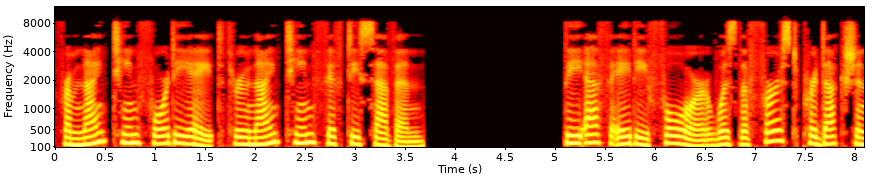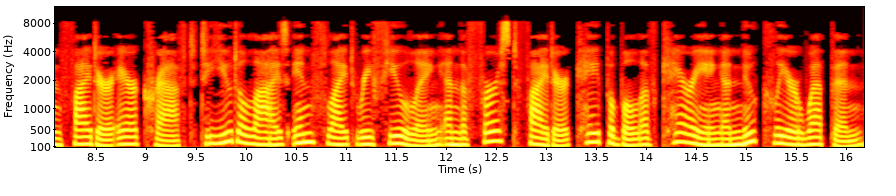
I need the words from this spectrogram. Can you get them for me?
from 1948 through 1957. The F-84 was the first production fighter aircraft to utilize in-flight refueling and the first fighter capable of carrying a nuclear weapon,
